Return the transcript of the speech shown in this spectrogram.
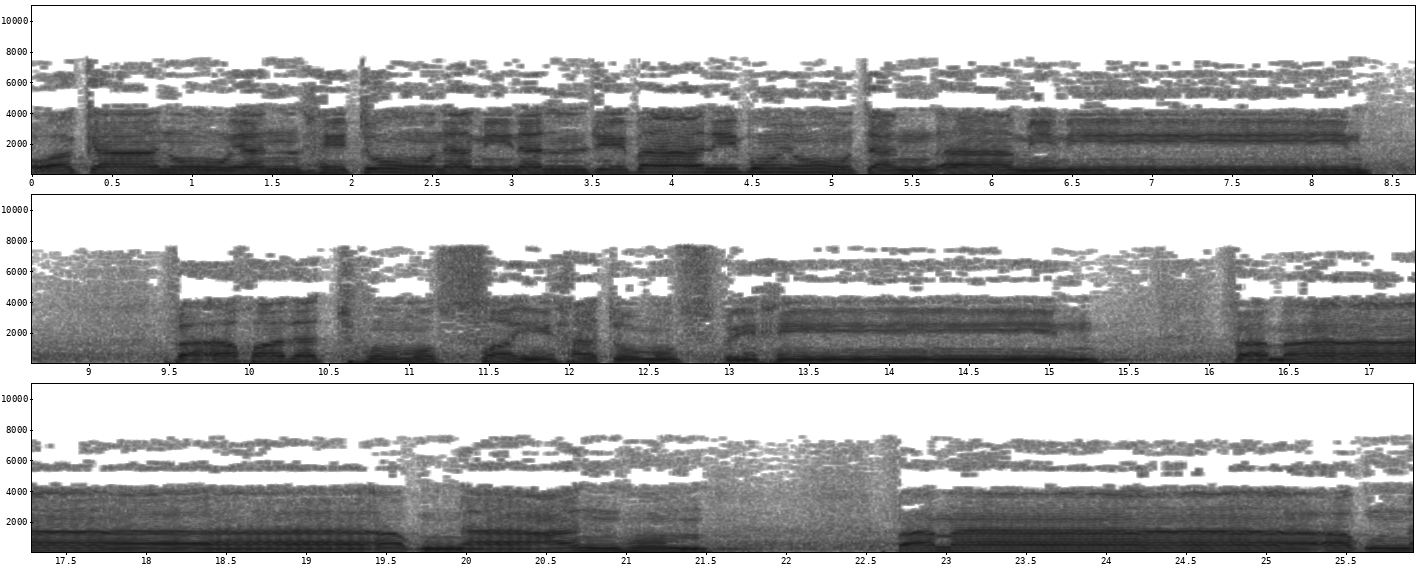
وكانوا ينحتون من الجبال بيوتا آمنين. فأخذتهم الصيحة مصبحين. فما أغنى عنهم فما أغنى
